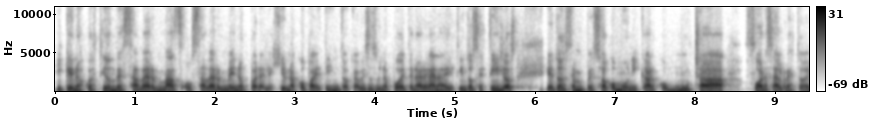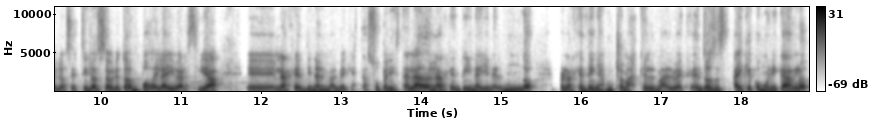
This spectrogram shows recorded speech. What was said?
y que no es cuestión de saber más o saber menos para elegir una copa de tinto, que a veces uno puede tener ganas de distintos estilos y entonces empezó a comunicar con mucha fuerza al resto de los estilos, sobre todo en pos de la diversidad. Eh, en la Argentina el Malbec está súper instalado, en la Argentina y en el mundo pero la Argentina es mucho más que el Malbec. Entonces hay que comunicarlo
